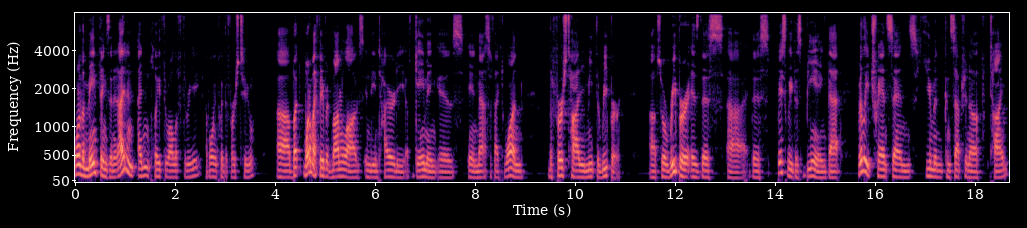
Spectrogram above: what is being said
one of the main things in it, I didn't, I didn't play through all of three. I've only played the first two. Uh, but one of my favorite monologues in the entirety of gaming is in Mass Effect One, the first time you meet the Reaper. Uh, so a Reaper is this, uh, this basically this being that really transcends human conception of time.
